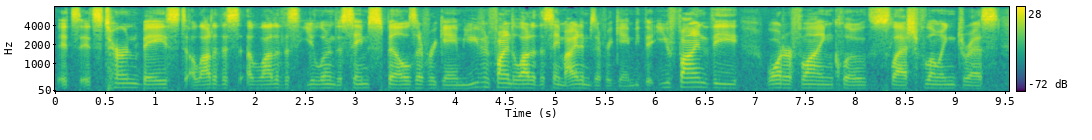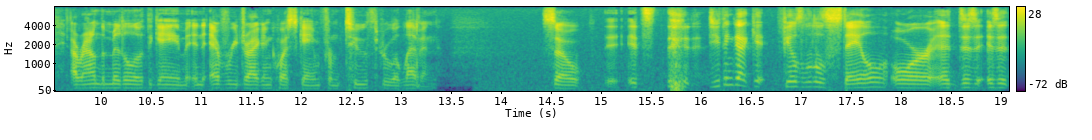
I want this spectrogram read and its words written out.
it's it's turn based. A lot of this, a lot of this, you learn the same spells every game. You even find a lot of the same items every game. You- You find the water flying clothes slash flowing dress around the middle of the game in every Dragon Quest game from two through eleven. So it's. do you think that get, feels a little stale, or uh, does it, is it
